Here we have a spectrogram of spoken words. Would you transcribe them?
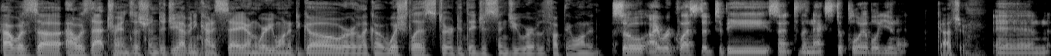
How was uh how was that transition? Did you have any kind of say on where you wanted to go or like a wish list or did they just send you wherever the fuck they wanted? So I requested to be sent to the next deployable unit. Gotcha. and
